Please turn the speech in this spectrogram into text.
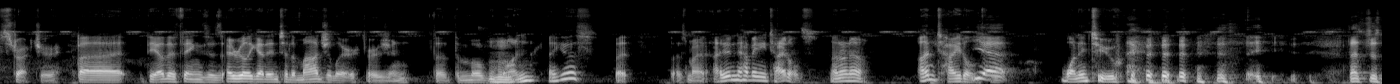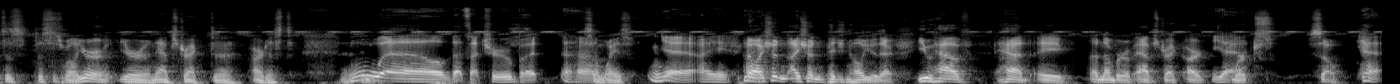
structure. But the other things is I really got into the modular version, the the Moog Mhm. one, I guess. But that's my. I didn't have any titles. I don't know. Untitled. Yeah, One and two. that's just as just as well. You're you're an abstract uh, artist. well, that's not true, but um, some ways. Yeah, I. No, I shouldn't. I shouldn't pigeonhole you there. You have had a a number of abstract art Yeah. works. So Yeah,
